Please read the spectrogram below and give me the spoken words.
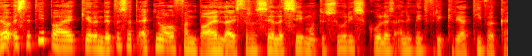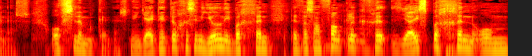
Nou is dit nie baie keer en dit is wat ek nou al van baie luisteraars sê, hulle sê Montessori skool is eintlik net vir die kreatiewe kinders of slim kinders. Nee, jy het net nou gesien heel in die begin, dit was aanvanklik juist begin om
